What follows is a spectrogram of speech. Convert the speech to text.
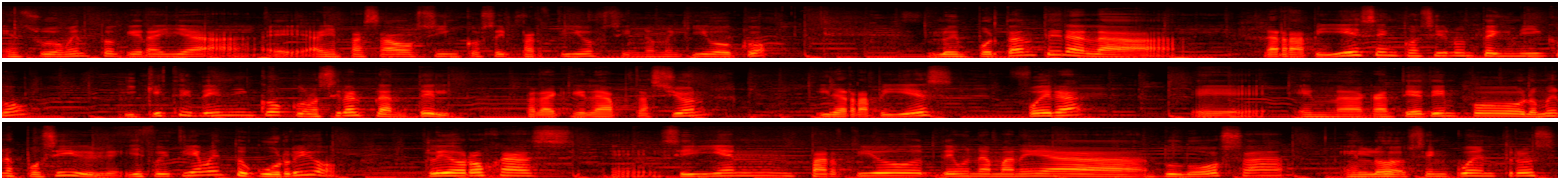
en su momento que era ya, eh, habían pasado 5 o 6 partidos, si no me equivoco, lo importante era la, la rapidez en conseguir un técnico y que este técnico conociera el plantel para que la adaptación y la rapidez fuera eh, en una cantidad de tiempo lo menos posible. Y efectivamente ocurrió. Cleo Rojas, eh, si bien partió de una manera dudosa en los encuentros,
